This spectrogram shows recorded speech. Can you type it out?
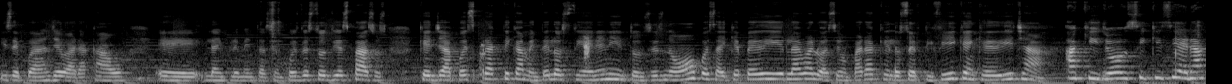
y se puedan llevar a cabo eh, la implementación pues de estos 10 pasos, que ya pues prácticamente los tienen y entonces no, pues hay que pedir la evaluación para que lo certifiquen, qué dicha. Aquí yo sí quisiera,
